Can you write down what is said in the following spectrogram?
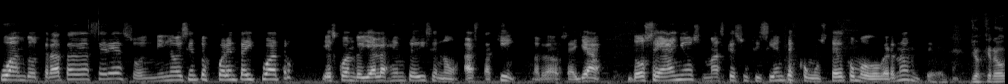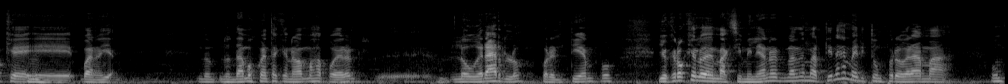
Cuando trata de hacer eso en 1944, es cuando ya la gente dice, no, hasta aquí, ¿verdad? O sea, ya 12 años más que suficientes con usted como gobernante. Yo creo que, eh, bueno, ya nos damos cuenta que no vamos a poder eh, lograrlo por el tiempo. Yo creo que lo de Maximiliano Hernández Martínez amerita un programa, un,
